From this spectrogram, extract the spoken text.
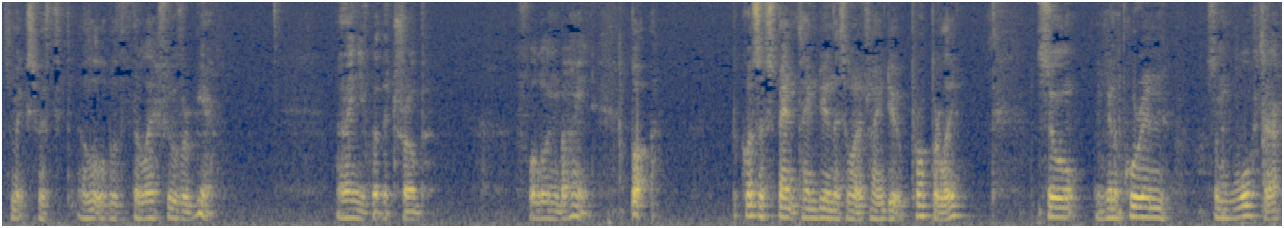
It's mixed with a little bit of the leftover beer. And then you've got the trub following behind. But because I've spent time doing this, I want to try and do it properly. So I'm going to pour in some water,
